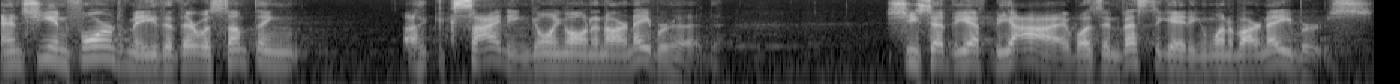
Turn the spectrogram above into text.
And she informed me that there was something uh, exciting going on in our neighborhood. She said the FBI was investigating one of our neighbors,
